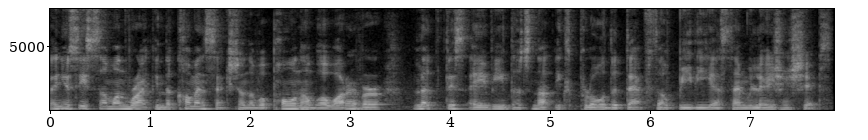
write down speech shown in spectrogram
Then you see someone write in the comment section of a Pornhub or whatever, look this AV does not explore the depth of BDSM relationships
